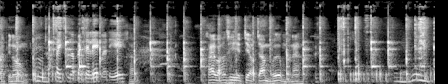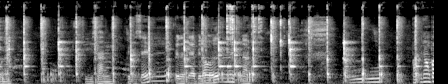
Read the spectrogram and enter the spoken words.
ครับพี่น้อง อืมเขาใส่เกลือไปแต่เล็กแล้วเด้ครับคล้ายว่าเขาชีเจียวจ้ำเพิ่มมานะครับคนนะสีสันเป็นตาเซ่เป็นตาแซ่บพี่น้องเอ้ยคนนะอู้ไป พี่น้องไป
